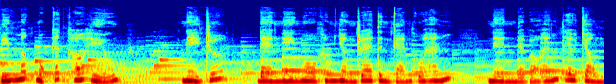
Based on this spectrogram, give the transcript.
biến mất một cách khó hiểu. Ngày trước, đàn ngây ngô không nhận ra tình cảm của hắn, nên đã bỏ hắn theo chồng.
